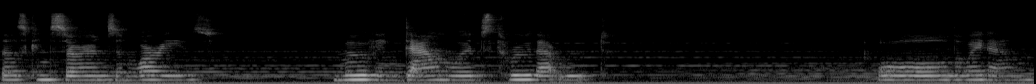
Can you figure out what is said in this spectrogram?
those concerns and worries moving downwards through that root, all the way down.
